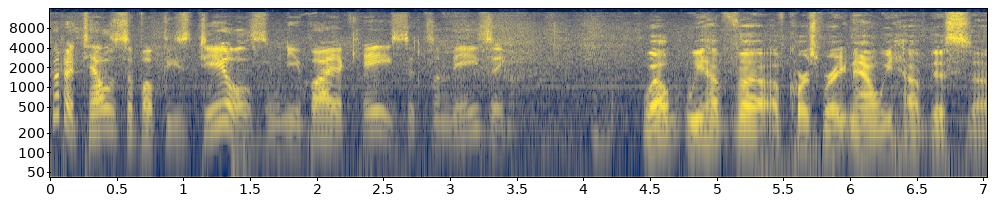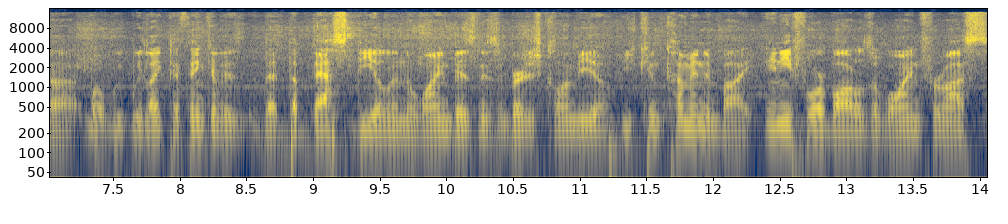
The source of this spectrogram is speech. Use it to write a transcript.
got to tell us about these deals when you buy a case. It's amazing. Well, we have, uh, of course, right now we have this, uh, what we, we like to think of as the, the best deal in the wine business in British Columbia. You can come in and buy any four bottles of wine from us,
